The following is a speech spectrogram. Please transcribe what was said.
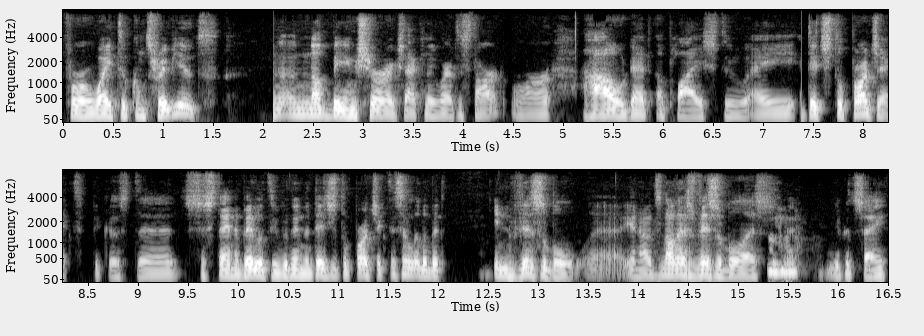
for a way to contribute not being sure exactly where to start or how that applies to a digital project because the sustainability within a digital project is a little bit invisible. Uh, you know, it's not as visible as mm-hmm. uh, you could say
